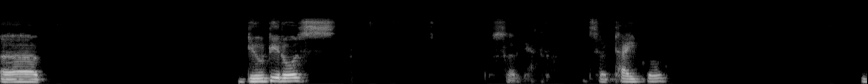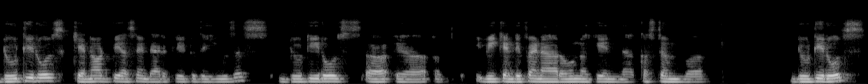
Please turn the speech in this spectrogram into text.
uh, duty roles sorry. It's a typo. Duty roles cannot be assigned directly to the users. Duty roles uh, uh, we can define our own again uh, custom uh, duty roles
